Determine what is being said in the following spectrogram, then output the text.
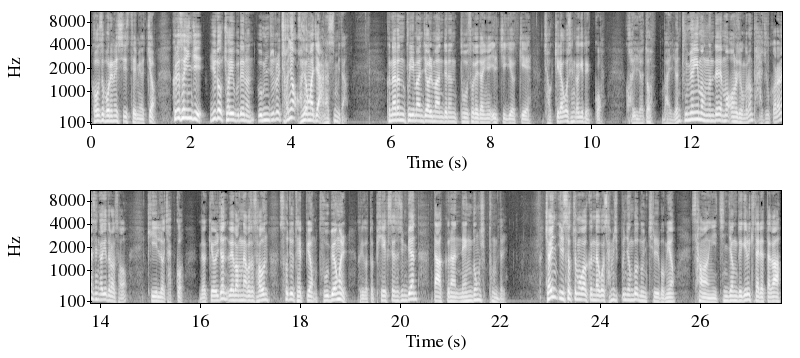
거기서 보내는 시스템이었죠. 그래서인지 유독 저희 부대는 음주를 전혀 허용하지 않았습니다. 그날은 부임한 지 얼마 안 되는 부소대장의 일찍이었기에 적기라고 생각이 됐고 걸려도 말년 두 명이 먹는데 뭐 어느 정도는 봐줄 거라는 생각이 들어서 기일로 잡고 몇 개월 전 외박 나가서 사온 소주 대병 두 병을 그리고 또 PX에서 준비한 따끈한 냉동식품들 저흰 일석조모가 끝나고 30분 정도 눈치를 보며 상황이 진정되기를 기다렸다가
